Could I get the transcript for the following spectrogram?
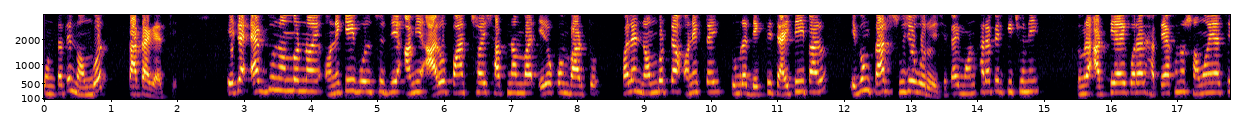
কোনটাতে নম্বর কাটা গেছে। এটা এক দু নম্বর নয়, অনেকেই বলছো যে আমি আরও পাঁচ, ছয়, সাত নাম্বার এরকম বাড়তো। ফলে নম্বরটা অনেকটাই তোমরা দেখতে চাইতেই পারো এবং তার সুযোগও রয়েছে, তাই মন খারাপের কিছু নেই। তোমরা আরটিআই করার হাতে এখনও সময় আছে,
